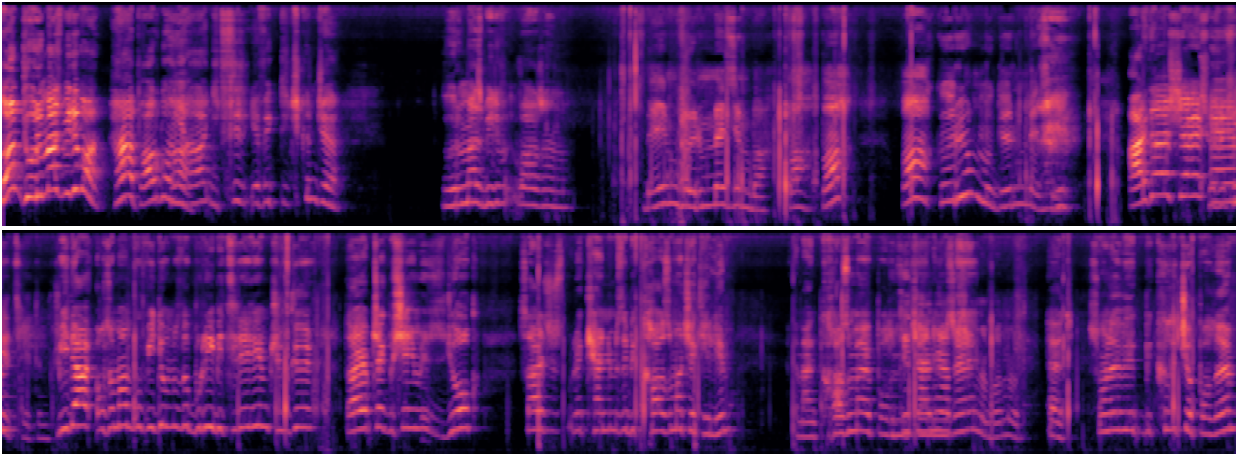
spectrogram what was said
Lan görünmez biri var. Ha pardon Ha. ya. İksir efekti çıkınca. Görünmez biri var sandım. Benim görünmezim bak. Bak bak. Bak görüyor musun görünmezim. Arkadaşlar yedim. bir daha o zaman bu videomuzda burayı bitirelim çünkü daha yapacak bir şeyimiz yok. Sadece böyle kendimize bir kazma çekelim. Hemen kazma yapalım bir tane kendimize. yapsana bana. da. Evet. Sonra bir, bir kılıç yapalım.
